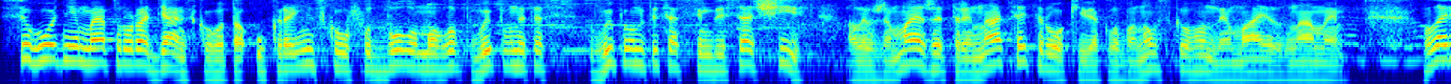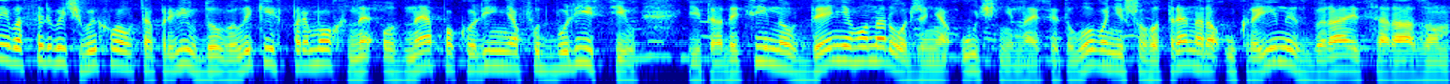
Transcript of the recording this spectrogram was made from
Сьогодні метру радянського та українського футболу могло б виповнитися, виповнитися 76, але вже майже 13 років, як Лобановського немає з нами. Валерій Васильович виховав та привів до великих перемог не одне покоління футболістів. І традиційно в день його народження учні найтитулованішого тренера України збираються разом,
